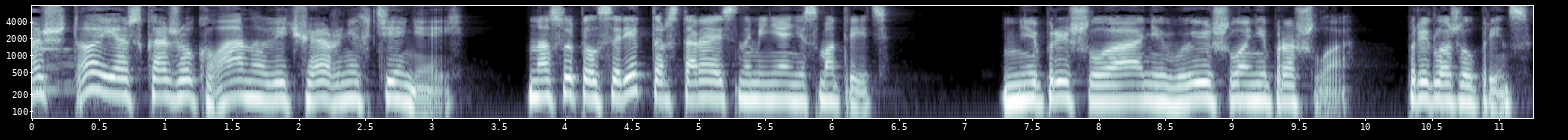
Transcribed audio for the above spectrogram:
«А что я скажу клану вечерних теней?» Насупился ректор, стараясь на меня не смотреть. «Не пришла, не вышла, не прошла», — предложил принц.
